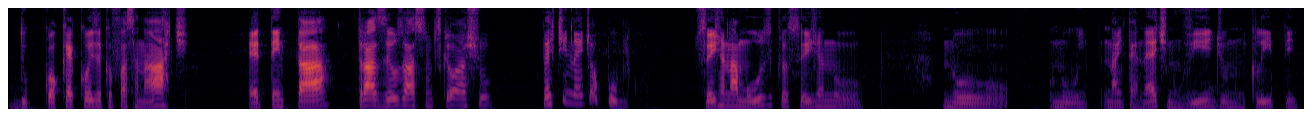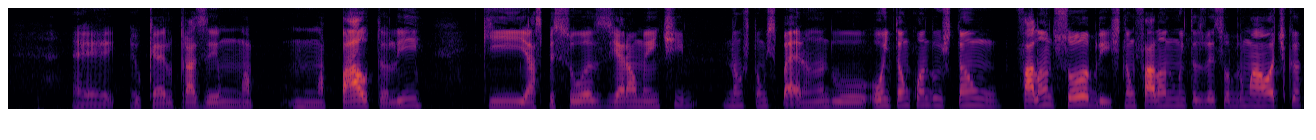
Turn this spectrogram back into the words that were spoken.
de qualquer coisa que eu faça na arte, é tentar trazer os assuntos que eu acho pertinente ao público. Seja na música, seja no, no, no na internet, num vídeo, num clipe. É, eu quero trazer uma, uma pauta ali que as pessoas geralmente não estão esperando, ou, ou então quando estão falando sobre, estão falando muitas vezes sobre uma ótica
